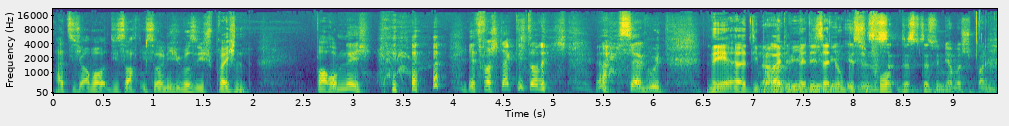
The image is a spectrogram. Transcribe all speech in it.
Hat sich aber, die sagt, ich soll nicht über sie sprechen. Warum nicht? Jetzt versteck dich doch nicht. Ja, ist ja gut. Nee, äh, die bereitet wie, mir die Sendung ein bisschen vor. das, das finde ich aber spannend.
